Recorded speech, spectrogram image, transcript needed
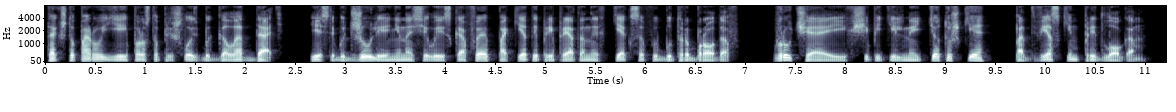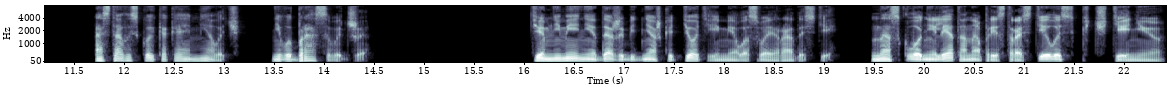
Так что порой ей просто пришлось бы голодать, если бы Джулия не носила из кафе пакеты припрятанных кексов и бутербродов, вручая их щепетильной тетушке под веским предлогом. Осталась кое-какая мелочь, не выбрасывать же. Тем не менее, даже бедняжка тетя имела свои радости. На склоне лет она пристрастилась к чтению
